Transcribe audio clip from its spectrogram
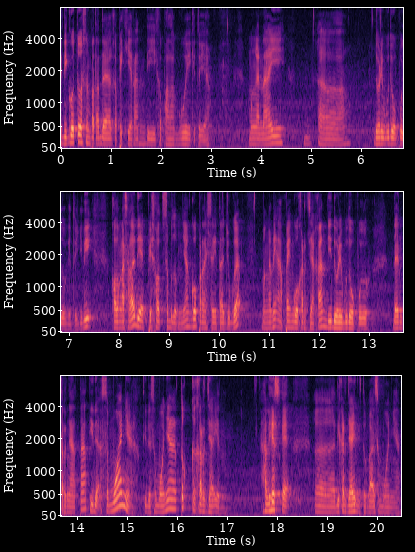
jadi gue tuh sempat ada kepikiran di kepala gue gitu ya mengenai eh, 2020 gitu. Jadi kalau nggak salah di episode sebelumnya gue pernah cerita juga mengenai apa yang gue kerjakan di 2020 dan ternyata tidak semuanya tidak semuanya tuh kekerjain. Alias kayak eh, dikerjain gitu nggak semuanya.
